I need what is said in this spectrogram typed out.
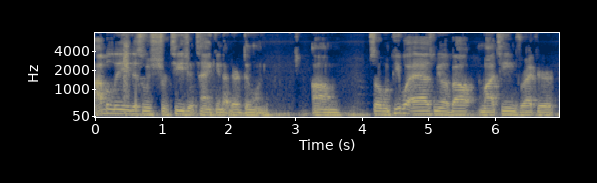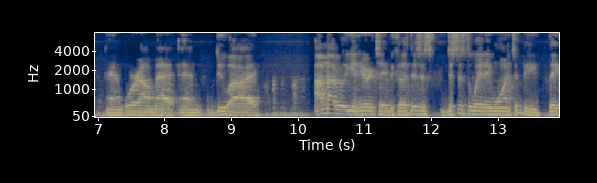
I believe this was strategic tanking that they're doing. Um, So when people ask me about my team's record and where I'm at and do I I'm not really getting irritated because this is this is the way they want it to be. They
